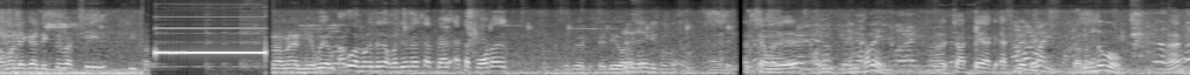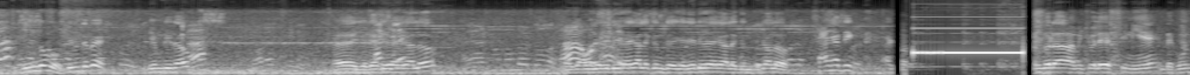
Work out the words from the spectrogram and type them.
আমাদের এখানে দেখতে পাচ্ছি কি আমরা নেব। কাকু আমাকে আমাদের জন্য একটা একটা পড়া রেডি করো। রেডি করব তো? আচ্ছা আমাদের ডিম খাবে? চারটে এক এক প্লেটে চলো। ডিম দেবো? হ্যাঁ? ডিম দেবো? ডিম দেবে? ডিম দিয়ে দাও। এই যে রেডি হয়ে গেল। এই আমাদের রেডি হয়ে গেল কিন্তু এই যে রেডি হয়ে গেল কিন্তু চলো। সাংঘাতিক। বন্ধুরা আমি চলে এসেছি নিয়ে দেখুন।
